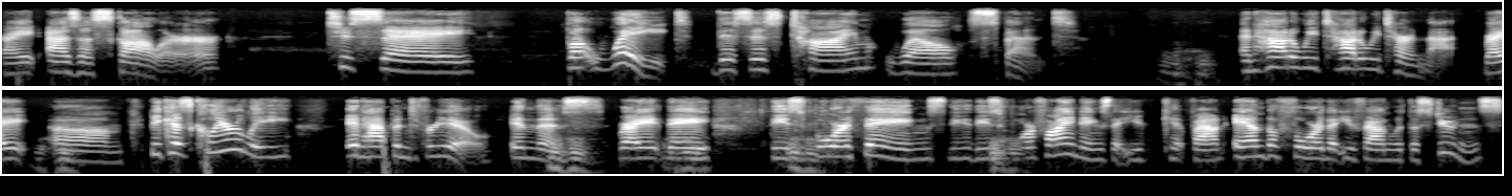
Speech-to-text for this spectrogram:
right, as a scholar to say, but wait, this is time well spent? Mm-hmm. And how do we how do we turn that right? Mm-hmm. Um, because clearly it happened for you in this, mm-hmm. right? Mm-hmm. They these mm-hmm. four things, these, these mm-hmm. four findings that you found, and the four that you found with the students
